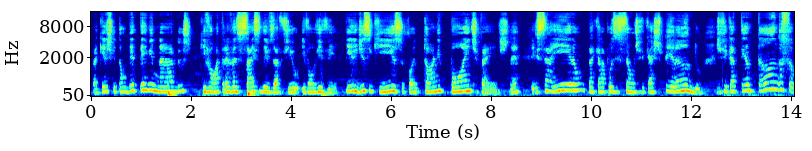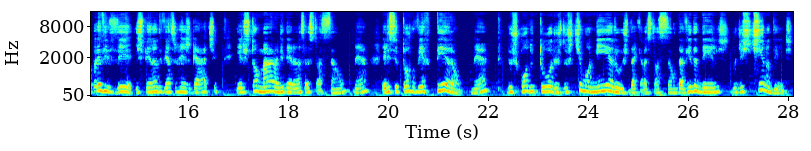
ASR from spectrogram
para aqueles que estão determinados que vão atravessar esse desafio e vão viver. E ele disse que isso foi um turning point para eles, né? Eles saíram daquela posição de ficar esperando, de ficar tentando sobreviver, esperando que viesse o resgate, e eles tomaram a liderança da situação, né? Eles se converteram, né? Dos condutores, dos timoneiros daquela situação, da vida deles, do destino deles.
